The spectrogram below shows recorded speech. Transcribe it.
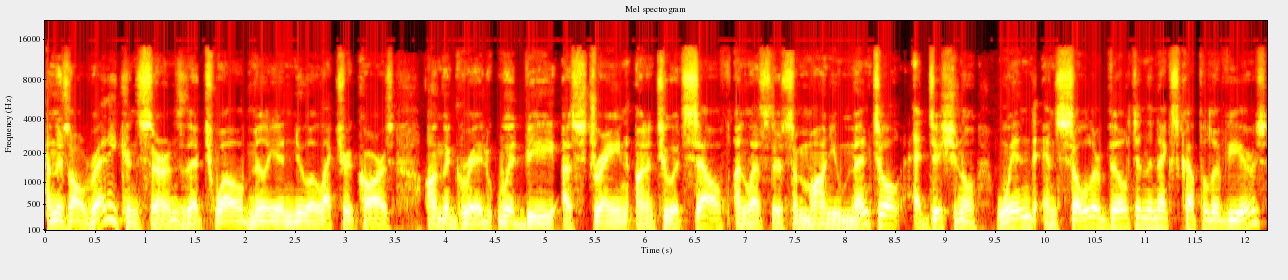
And there's already concerns that 12 million new electric cars on the grid would be a strain unto itself unless there's some monumental additional wind and solar built in the next couple of years.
